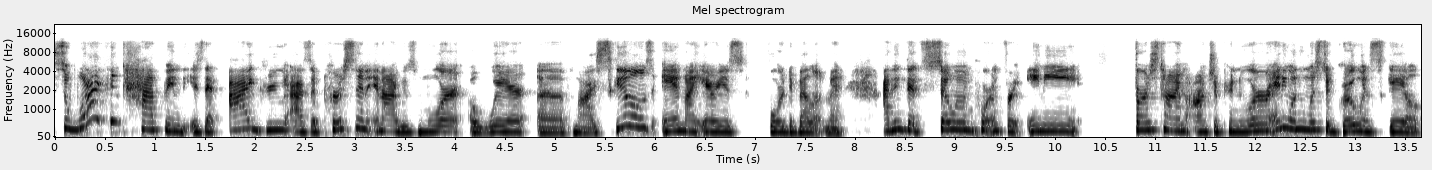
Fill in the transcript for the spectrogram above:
so what I think happened is that I grew as a person and I was more aware of my skills and my areas for development. I think that's so important for any first time entrepreneur, or anyone who wants to grow and scale,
